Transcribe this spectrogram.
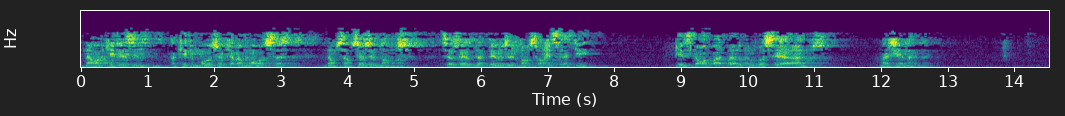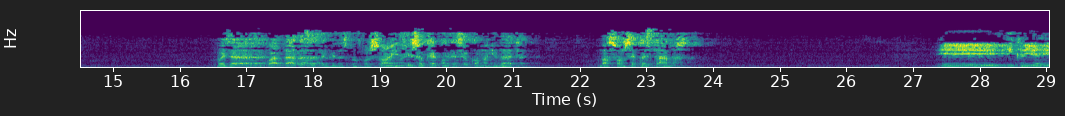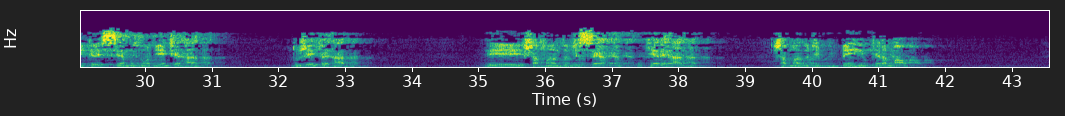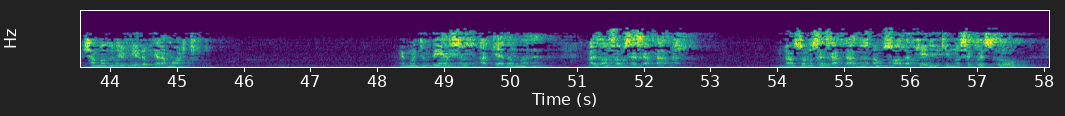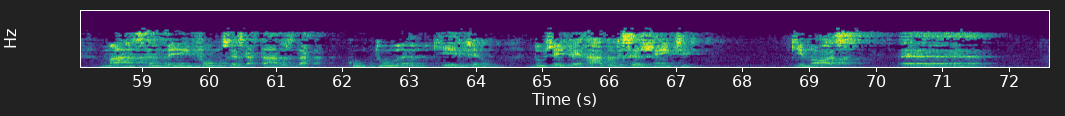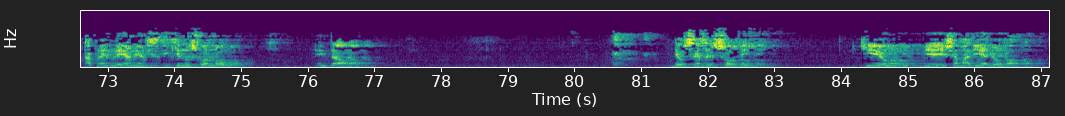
Não, aqueles, aquele moço, aquela moça, não são seus irmãos. Seus verdadeiros irmãos são esses aqui. Eles estão aguardando por você há anos. Imagina. Pois é, guardadas as devidas proporções, isso é o que aconteceu com a humanidade. Nós fomos sequestrados. E, e, e crescemos num ambiente errado, do jeito errado e chamando de certo o que era errado, chamando de bem o que era mal, chamando de vida o que era morte. É muito denso a queda humana, mas nós somos resgatados. Nós somos resgatados não só daquele que nos sequestrou, mas também fomos resgatados da cultura que ele gerou do jeito errado de ser gente que nós é, aprendemos e que nos formou. Então, Deus sempre soube que eu me chamaria Ariovaldo,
